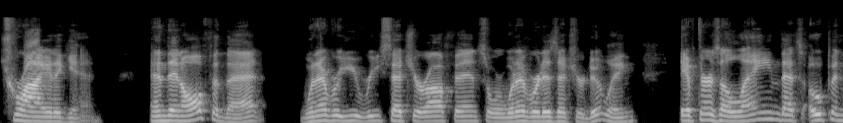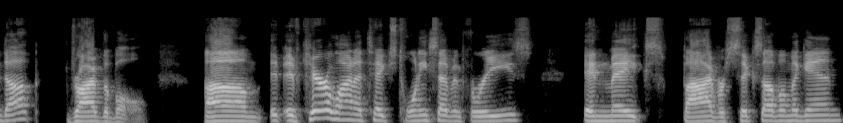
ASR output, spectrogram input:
try it again. And then off of that, whenever you reset your offense or whatever it is that you're doing, if there's a lane that's opened up, drive the ball. Um, if, if Carolina takes 27 threes and makes five or six of them again,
